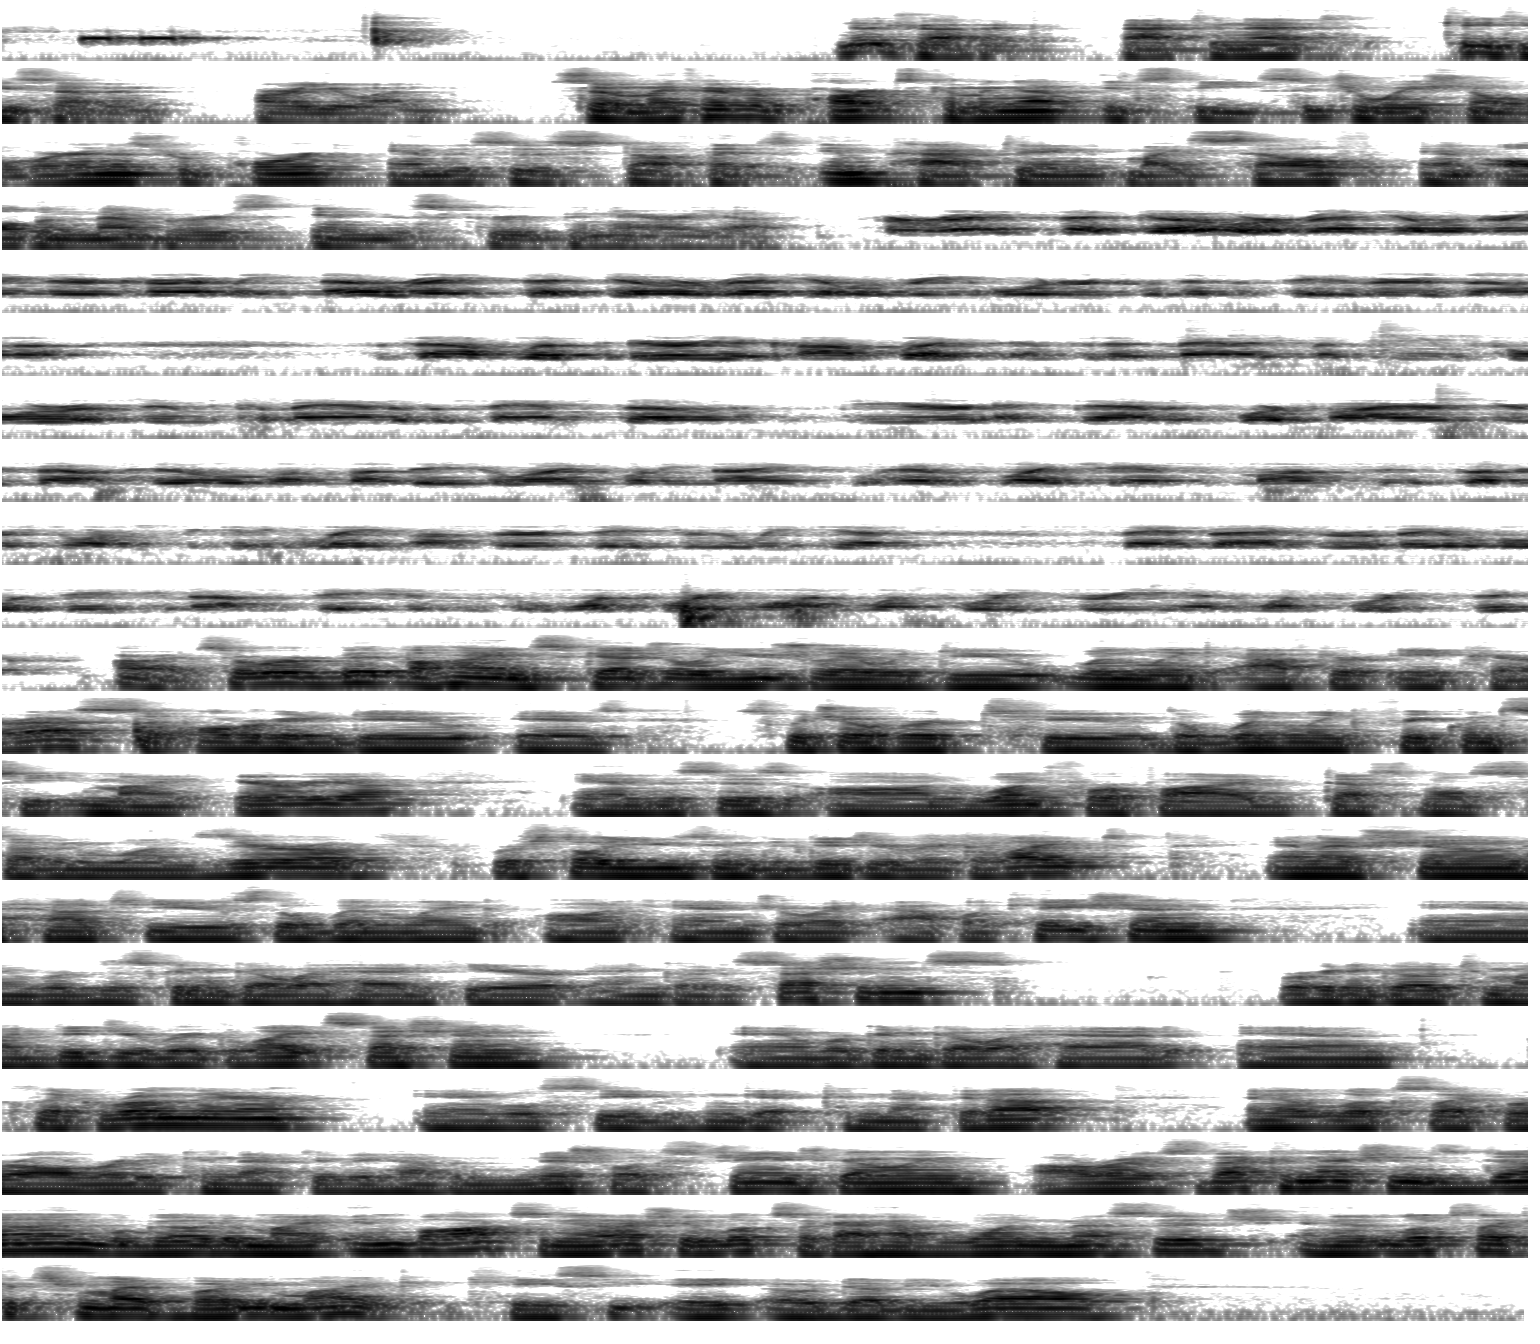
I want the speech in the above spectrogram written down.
no traffic, back to net, KT7, RUN. So my favorite part's coming up, it's the situational awareness report, and this is stuff that's impacting myself and all the members in this group and area. For Ready, Set, Go or Red, Yellow, Green, there are currently no Ready, Set, Go or Red, Yellow, Green orders within the state of Arizona. The Southwest Area Complex Incident Management Team 4 assumed command of the Sandstone, Deer, and Davenport fires near Fountain Hills on Monday, July 29th. We'll have a slight chance of monsoon thunderstorms beginning late on Thursday through the weekend. Sandbags are available at Daisy Mountain Stations 141, 143, and 146. All so we're a bit behind schedule. Usually I would do WinLink after APRS. So all we're gonna do is switch over to the WinLink frequency in my area. And this is on 145.710. We're still using the DigiRig Lite. And I've shown how to use the WinLink on Android application. And we're just gonna go ahead here and go to sessions. We're gonna go to my DigiRig Lite session and we're gonna go ahead and click run there and we'll see if we can get connected up and it looks like we're already connected. We have an initial exchange going. All right, so that connection's done. We'll go to my inbox and it actually looks like I have one message and it looks like it's from my buddy Mike, KC8OWL.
